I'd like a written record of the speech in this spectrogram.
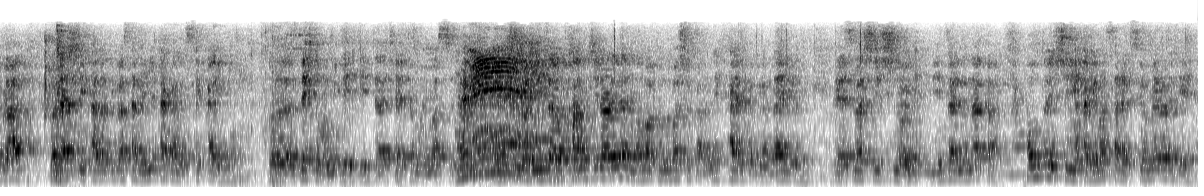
が私に語ってくださる豊かな世界をぜひとも見ていっていただきたいと思います、ね、主の臨在を感じられないままこの場所から、ね、帰ることがないように、え素晴らしい主の、ね、臨在の中本当に主に励まされ強められて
